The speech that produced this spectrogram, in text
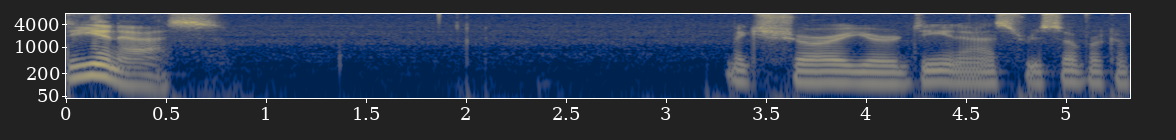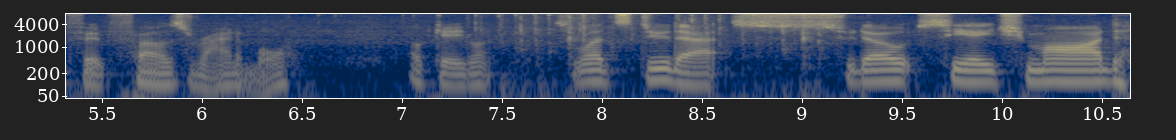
DNS. Make sure your DNS resolver config file is writable. Okay, so let's do that. sudo chmod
